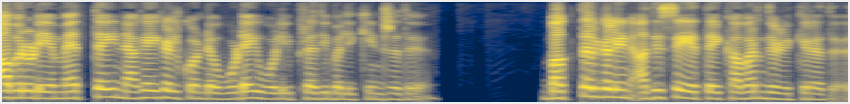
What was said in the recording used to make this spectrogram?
அவருடைய மெத்தை நகைகள் கொண்ட உடை ஒளி பிரதிபலிக்கின்றது. பக்தர்களின் அதிசயத்தை கவர்ந்திழுக்கிறது.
